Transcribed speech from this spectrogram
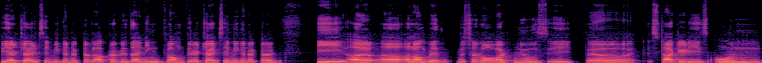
Fairchild Semiconductor after resigning from Fairchild Semiconductor he uh, uh, along with Mr. Robert Noyce he uh, started his own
